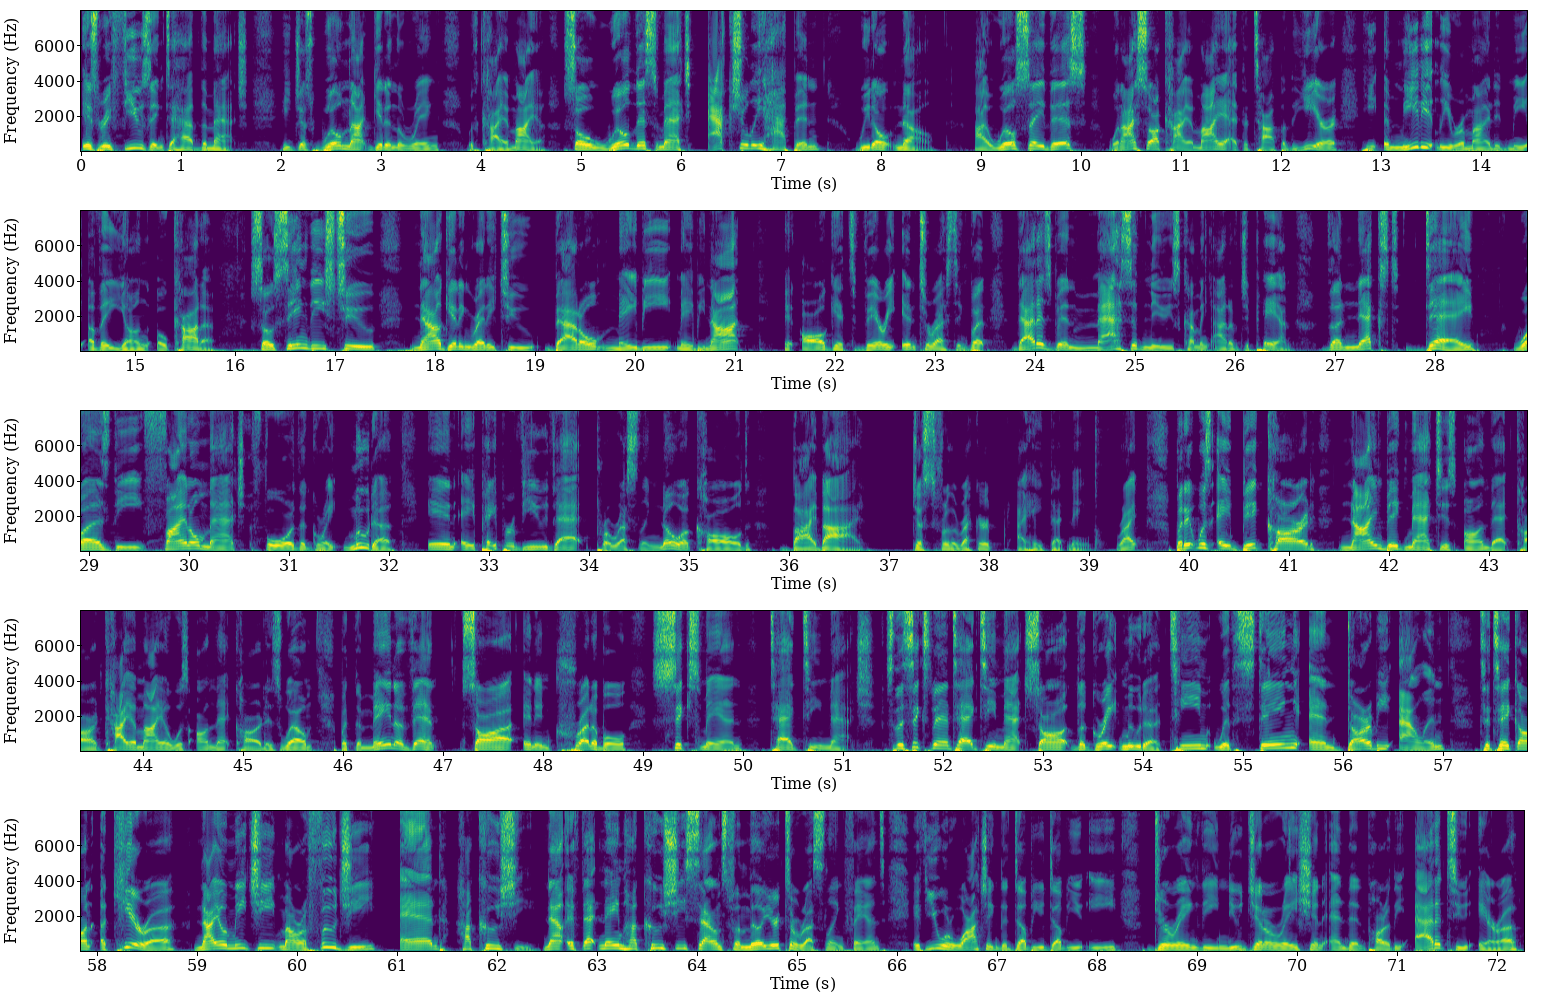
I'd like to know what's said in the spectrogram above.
is refusing to have the match. He just will not get in the ring with Kiyomiya. So will this match actually happen? We don't know. I will say this. When I saw Kiyomiya at the top of the year, he immediately reminded me of a young Okada. So seeing these two now getting ready to battle, maybe, maybe not. It all gets very interesting, but that has been massive news coming out of Japan. The next day, was the final match for the Great Muta in a pay-per-view that Pro Wrestling Noah called Bye Bye. Just for the record, I hate that name, right? But it was a big card, nine big matches on that card. Kiyomiya was on that card as well. But the main event saw an incredible six man tag team match. So the six man tag team match saw the Great Muta team with Sting and Darby Allin to take on Akira, Naomichi Marufuji, and Hakushi. Now, if that name Hakushi sounds familiar to wrestling fans, if you were watching the WWE during the New Generation and then part of the Attitude Era,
